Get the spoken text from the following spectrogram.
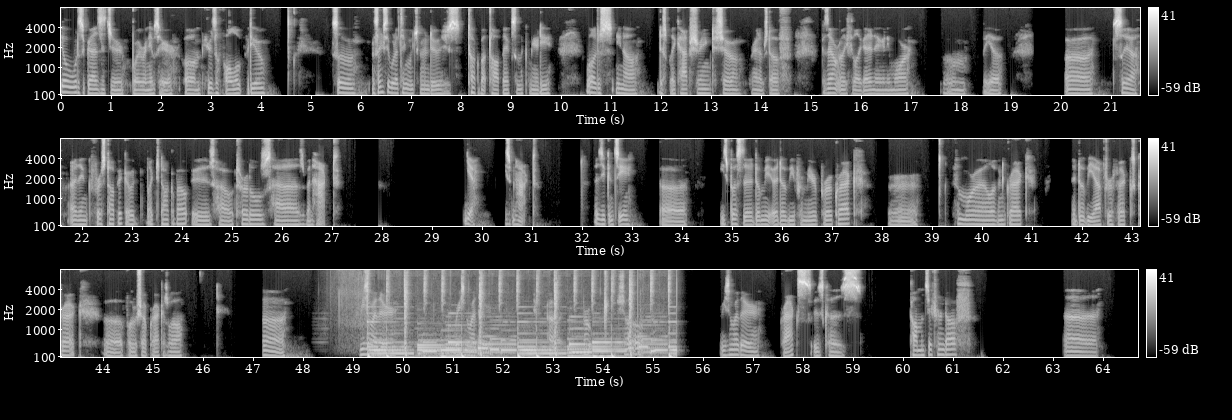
Yo, what is up guys, it's your boy Renames here. Um, here's a follow-up video. So, essentially what I think I'm just gonna do is just talk about topics in the community. Well, just, you know, display capturing to show random stuff. Because I don't really feel like editing anymore. Um, but yeah. Uh, so yeah, I think first topic I would like to talk about is how Turtles has been hacked. Yeah, he's been hacked. As you can see, uh, he's posted Adobe, Adobe Premiere Pro crack, or Filmora 11 crack, Adobe After Effects crack, uh, Photoshop crack as well. Uh, reason why they're, reason why they're, uh, bro, shut up. Reason why they're cracks is because comments are turned off. Uh,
